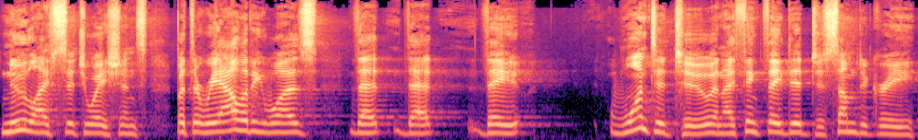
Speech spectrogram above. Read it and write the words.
new life situations. But the reality was that, that they wanted to, and I think they did to some degree,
